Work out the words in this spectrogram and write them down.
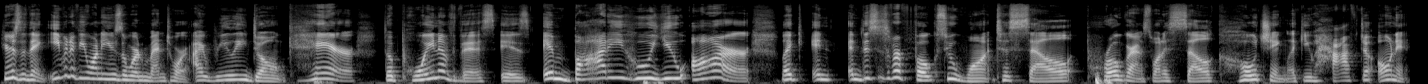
here's the thing even if you want to use the word mentor, I really don't care. The point of this is embody who you are. Like, and, and this is for folks who want to sell programs, want to sell coaching. Like, you have to own it.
